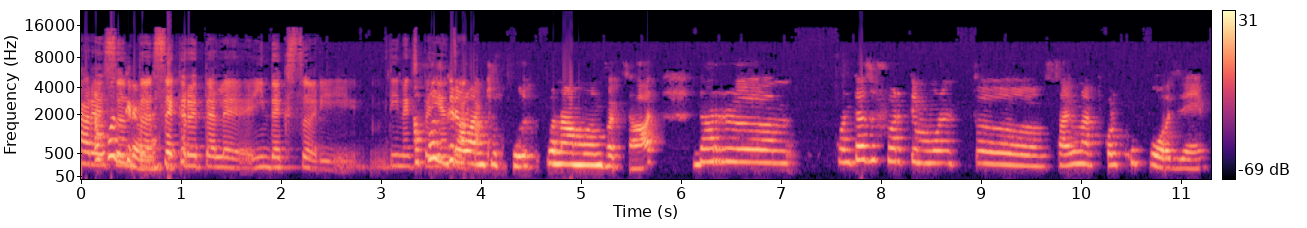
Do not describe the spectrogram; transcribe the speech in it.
Care sunt greu. secretele indexării din experiența A fost greu ta? la început, până am învățat, dar Contează foarte mult uh, să ai un articol cu poze,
